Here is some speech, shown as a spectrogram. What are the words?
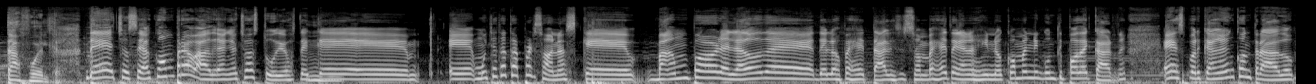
está fuerte. De hecho, se ha comprobado y han hecho estudios de que eh, muchas de estas personas que van por el lado de, de los vegetales y son vegetarianos y no comen ningún tipo de carne, es porque han encontrado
